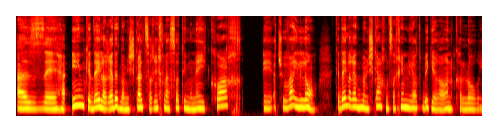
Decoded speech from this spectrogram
אז אה, האם כדי לרדת במשקל צריך לעשות אימוני כוח? אה, התשובה היא לא. כדי לרדת במשקל אנחנו צריכים להיות בגירעון קלורי.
